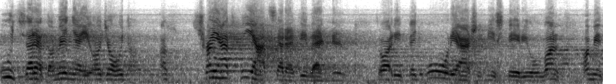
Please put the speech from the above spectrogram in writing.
úgy szeret a mennyei atya, hogy a saját fiát szereti bennünk. Szóval itt egy óriási misztérium van, amit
